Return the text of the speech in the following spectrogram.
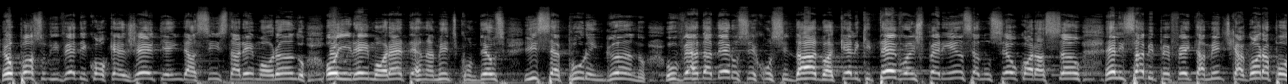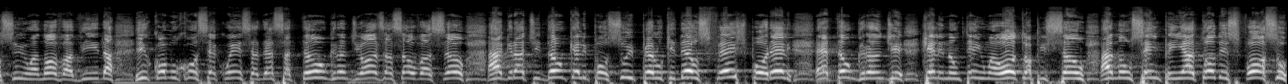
eu posso viver de qualquer jeito e ainda assim estarei morando ou irei morar eternamente com Deus. Isso é puro engano. O verdadeiro circuncidado, aquele que teve uma experiência no seu coração, ele sabe perfeitamente que agora possui uma nova vida e, como consequência dessa tão grandiosa salvação, a gratidão que ele possui pelo que Deus fez por ele é tão grande que ele não tem uma outra opção a não ser empenhar todo esforço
